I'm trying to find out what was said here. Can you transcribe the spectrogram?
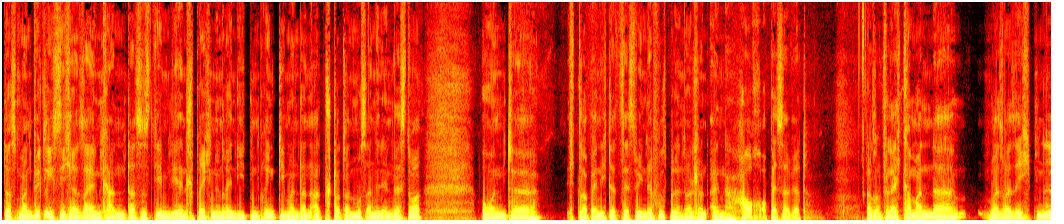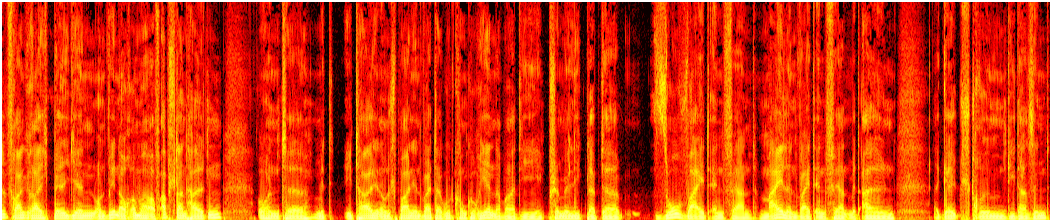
dass man wirklich sicher sein kann, dass es dem die entsprechenden Renditen bringt, die man dann abstottern muss an den Investor. Und äh, ich glaube ja nicht, dass deswegen der Fußball in Deutschland ein Hauch besser wird. Also vielleicht kann man, äh, was weiß ich, ne, Frankreich, Belgien und wen auch immer auf Abstand halten und äh, mit Italien und Spanien weiter gut konkurrieren, aber die Premier League bleibt ja so weit entfernt, meilenweit entfernt mit allen Geldströmen, die da sind,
